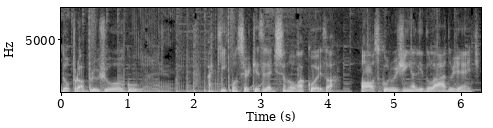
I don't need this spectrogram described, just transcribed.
do próprio jogo. Aqui com certeza ele adicionou alguma coisa, ó. Ó os corujinhos ali do lado, gente.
